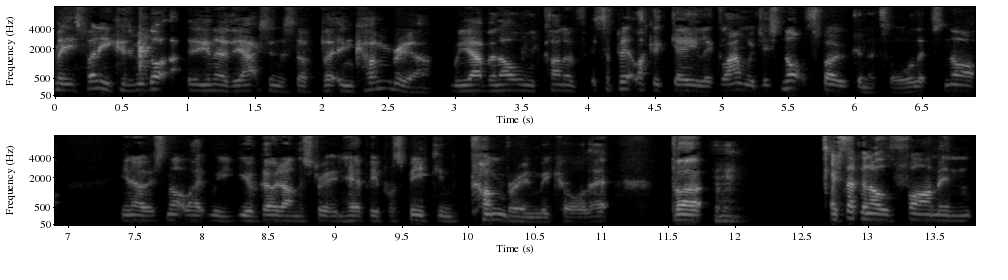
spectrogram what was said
but it's funny because we've got you know the accent and stuff, but in Cumbria we have an old kind of it's a bit like a Gaelic language. It's not spoken at all. It's not you know it's not like we you go down the street and hear people speaking Cumbrian we call it, but. Mm-hmm it's like an old farming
